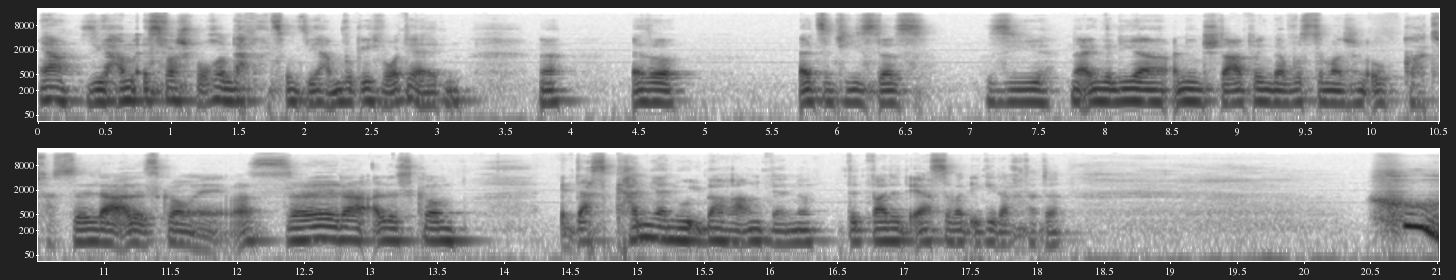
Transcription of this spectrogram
ja, sie haben es versprochen damals und sie haben wirklich Worte erhalten. Ne? Also, als es hieß, dass sie eine eigene Liga an den Start bringen, da wusste man schon, oh Gott, was soll da alles kommen, ey, was soll da alles kommen das kann ja nur überragend werden. Ne? Das war das Erste, was ich gedacht hatte. Puh,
